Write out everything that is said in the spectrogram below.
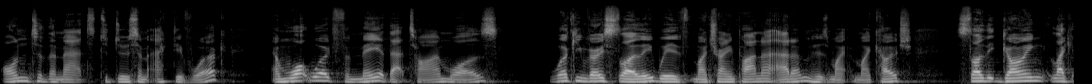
onto the mats to do some active work. And what worked for me at that time was working very slowly with my training partner, Adam, who's my, my coach, slowly going, like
